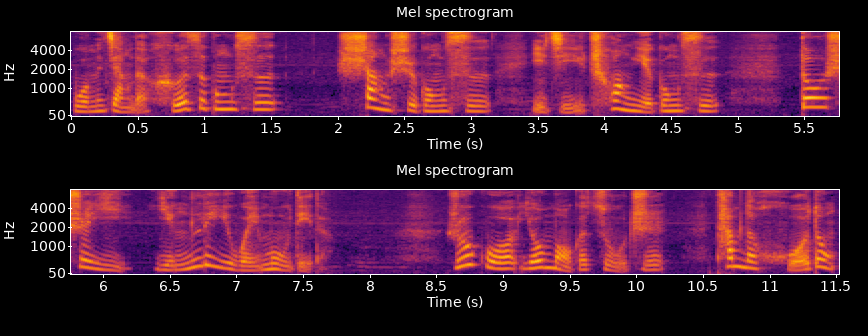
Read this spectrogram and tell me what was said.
我们讲的合资公司、上市公司以及创业公司，都是以盈利为目的的。如果有某个组织，他们的活动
